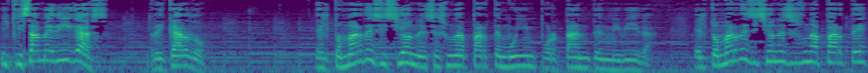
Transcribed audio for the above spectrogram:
Y quizá me digas, Ricardo, el tomar decisiones es una parte muy importante en mi vida. El tomar decisiones es una parte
